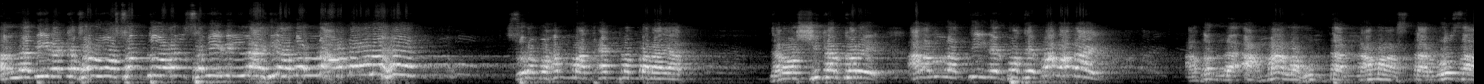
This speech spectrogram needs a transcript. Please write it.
الذين كفروا وصدوا عن سبيل الله أضل أعمالهم সূরা মুহাম্মদ 1 নম্বর আয়াত যারা অস্বীকার করে আর আল্লাহ দ্বীনের পথে বাধা দেয় আদাল্লা আমালাহুম তার নামাজ তার রোজা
